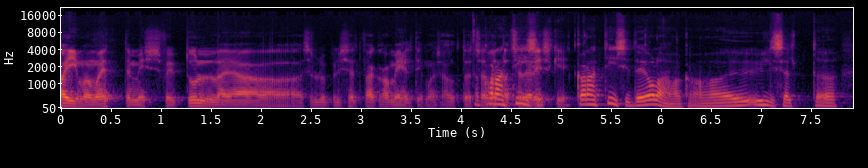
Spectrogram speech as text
aimama ette, mis võib tulla ja sul peab lihtsalt väga meeldima see auto, et no sa võtad selle riski,. garantiisid ei ole, aga üldiselt äh,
